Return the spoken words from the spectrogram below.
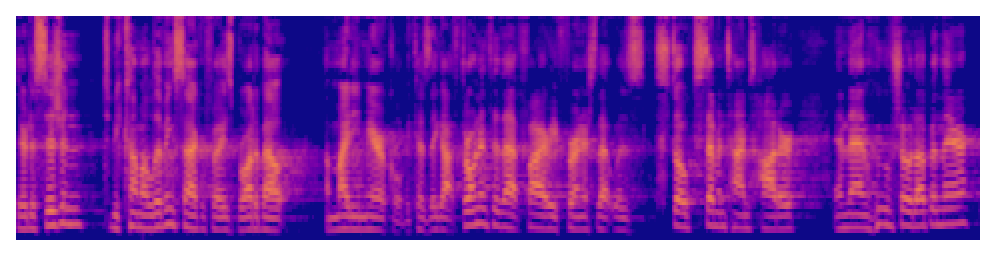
Their decision to become a living sacrifice brought about a mighty miracle because they got thrown into that fiery furnace that was stoked seven times hotter. And then who showed up in there?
